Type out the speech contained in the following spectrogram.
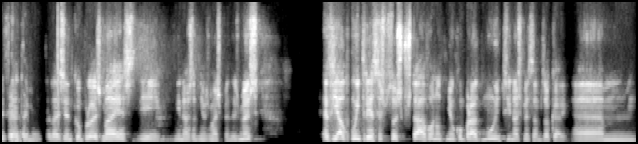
exatamente. Toda a gente comprou as meias e, e nós não tínhamos mais prendas. Mas havia algum interesse, as pessoas gostavam, não tinham comprado muito e nós pensamos, ok, um,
